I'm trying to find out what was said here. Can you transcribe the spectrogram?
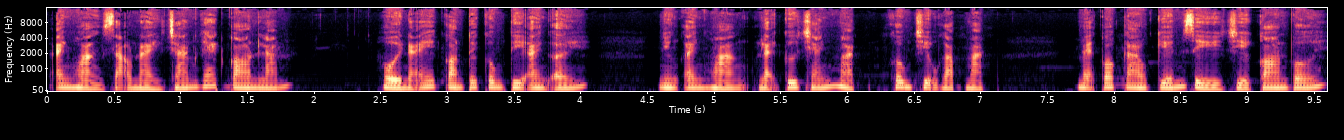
anh Hoàng dạo này chán ghét con lắm. Hồi nãy con tới công ty anh ấy, nhưng anh Hoàng lại cứ tránh mặt, không chịu gặp mặt. Mẹ có cao kiến gì chỉ con với.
